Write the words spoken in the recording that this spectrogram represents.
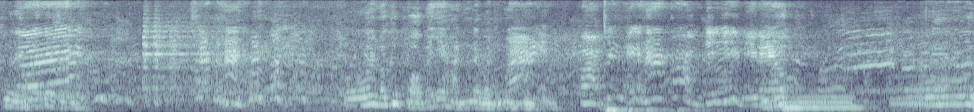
ผู้ใดมาจะส่งโอ้ยมาคือปอบไม่ยหันเลยบัดนี้ไม่ปอบที่ไหนห้ากล้องจะยี่นี่แล้วโอ้ย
